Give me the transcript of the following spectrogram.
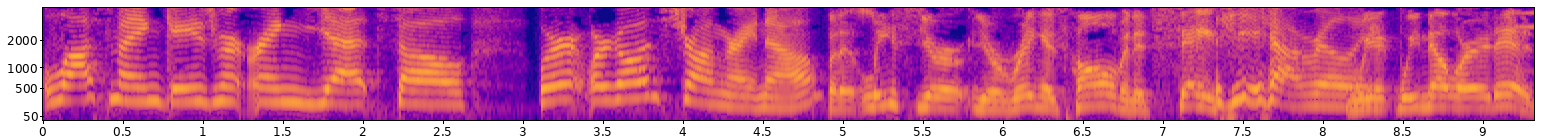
lost my engagement ring yet, so we're we're going strong right now. But at least your your ring is home and it's safe. Yeah, really. We we know where it is.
